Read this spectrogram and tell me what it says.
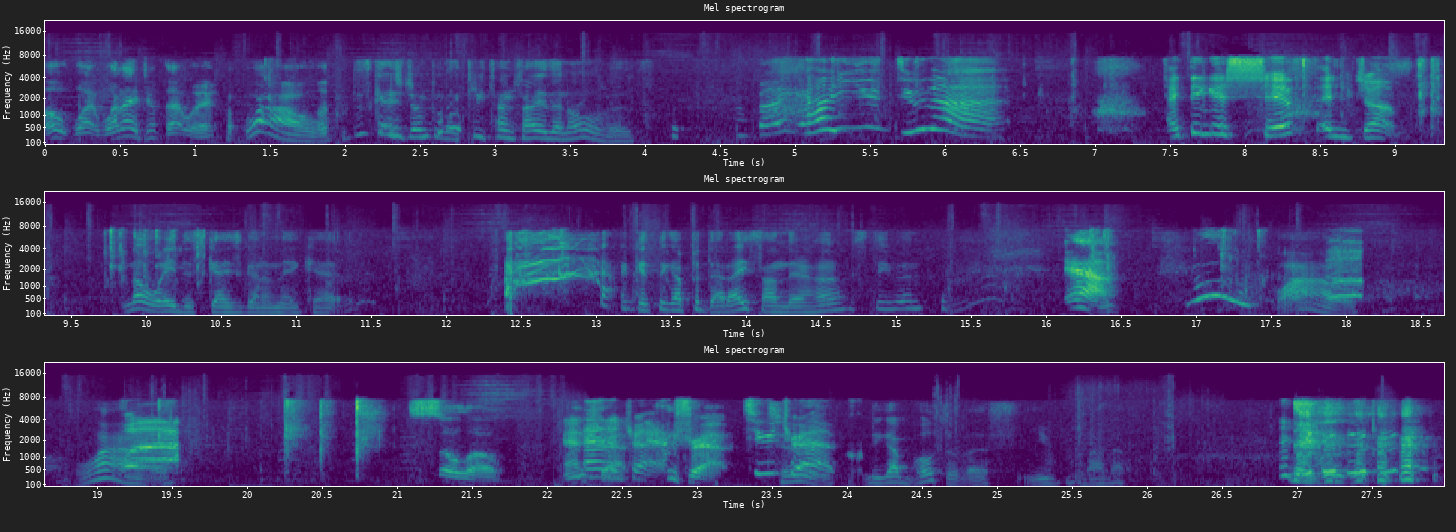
Oh, why? Why did I jump that way? Wow, this guy's jumping like three times higher than all of us. Right? How do you do that? I think it's shift and jump. No way this guy's gonna make it. I Good thing I put that ice on there, huh, Steven? Yeah. Woo. Wow. Wow. Wow. Solo. And, And a trap. trap. And trap. Two Two. trap. You got both of us, you brother.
